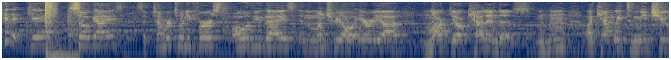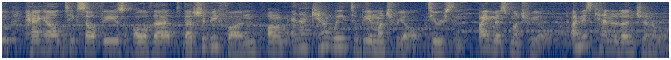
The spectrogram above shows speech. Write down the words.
Hit it, Jam! So guys, September 21st, all of you guys in the Montreal area, mark your calendars. Mm -hmm. I can't wait to meet you, hang out, take selfies, all of that. That should be fun. Um, and I can't wait to be in Montreal. Seriously, I miss Montreal. I miss Canada in general.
